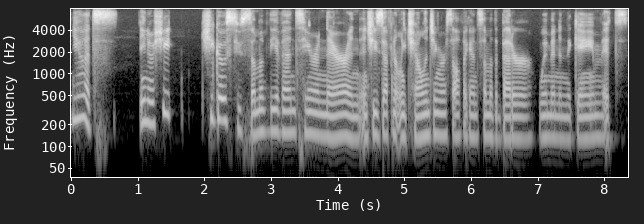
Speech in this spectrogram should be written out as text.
Yeah, it's you know she she goes to some of the events here and there, and and she's definitely challenging herself against some of the better women in the game. It's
